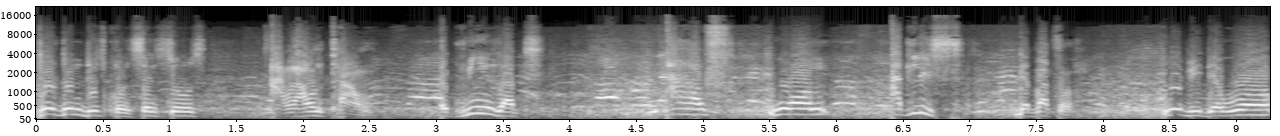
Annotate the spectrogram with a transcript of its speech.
building this consensus around town, it means that have won at least the battle. Maybe the war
